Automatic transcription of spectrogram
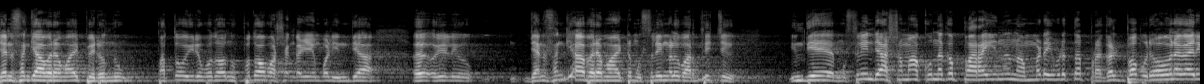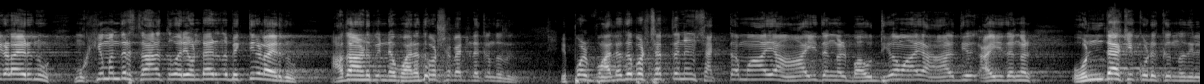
ജനസംഖ്യാപരമായി പെരുന്നു. പത്തോ ഇരുപതോ മുപ്പതോ വർഷം കഴിയുമ്പോൾ ഇന്ത്യ ജനസംഖ്യാപരമായിട്ട് മുസ്ലിങ്ങൾ വർദ്ധിച്ച് ഇന്ത്യയെ മുസ്ലിം രാഷ്ട്രമാക്കും എന്നൊക്കെ പറയുന്നത് നമ്മുടെ ഇവിടുത്തെ പ്രഗത്ഭ പുരോഗമനകാരികളായിരുന്നു. മുഖ്യമന്ത്രി സ്ഥാനത്ത് വരെ ഉണ്ടായിരുന്ന വ്യക്തികളായിരുന്നു. അതാണ് പിന്നെ വലതുപക്ഷം ഏറ്റെടുക്കുന്നത്. ഇപ്പോൾ വലതുപക്ഷത്തിന് ശക്തമായ ആയുധങ്ങൾ ബൗദ്ധികമായ ആയുധങ്ങൾ ഉണ്ടാക്കി കൊടുക്കുന്നതിൽ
